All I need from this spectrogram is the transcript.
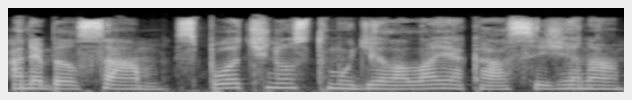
A nebyl sám. Společnost mu dělala jakási žena.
